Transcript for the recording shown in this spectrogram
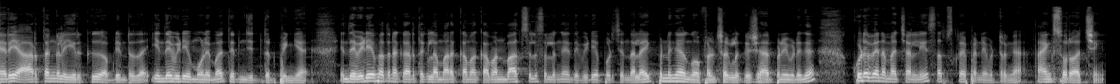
நிறைய அர்த்தங்கள் இருக்குது அப்படின்றத இந்த வீடியோ மூலயமா தெரிஞ்சுருப்பீங்க இந்த வீடியோ பற்றின கருத்துக்களை மறக்காம கமெண்ட் பாக்ஸில் சொல்லுங்கள் இந்த வீடியோ பிடிச்சிருந்தா லைக் பண்ணுங்கள் உங்கள் ஃப்ரெண்ட்ஸ்களுக்கு ஷேர் பண்ணி விடுங்க கூடவே நம்ம சேனலையும் சப்ஸ்கிரைப் பண்ணி விட்டுருங்க. தேங்க்ஸ் ஃபார் வாட்சிங்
